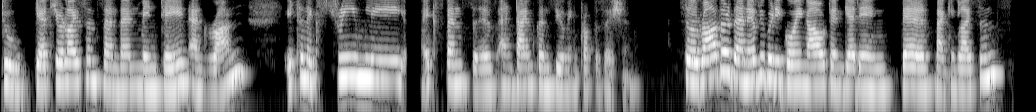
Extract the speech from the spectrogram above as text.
to get your license and then maintain and run it's an extremely expensive and time consuming proposition so rather than everybody going out and getting their banking license,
